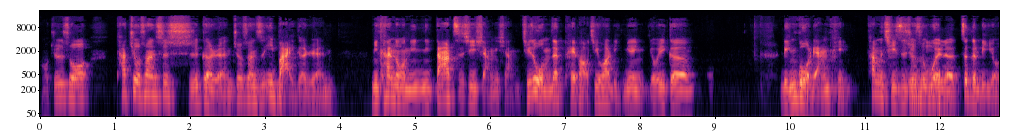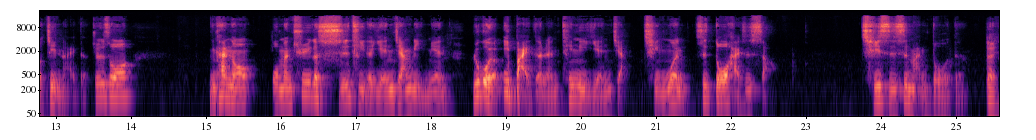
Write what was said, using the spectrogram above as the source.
哦，就是说，他就算是十个人，就算是一百个人，你看哦，你你大家仔细想一想，其实我们在陪跑计划里面有一个林果良品，他们其实就是为了这个理由进来的，就是说，你看哦，我们去一个实体的演讲里面，如果有一百个人听你演讲，请问是多还是少？其实是蛮多的，对。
